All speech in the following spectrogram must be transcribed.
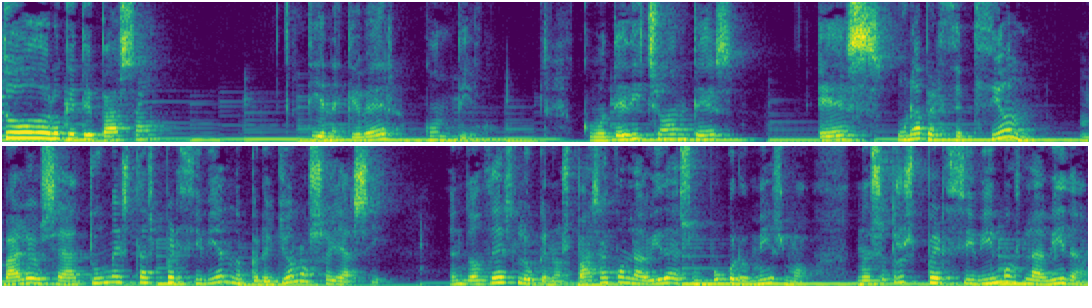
todo lo que te pasa tiene que ver contigo. Como te he dicho antes, es una percepción, ¿vale? O sea, tú me estás percibiendo, pero yo no soy así. Entonces lo que nos pasa con la vida es un poco lo mismo. Nosotros percibimos la vida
